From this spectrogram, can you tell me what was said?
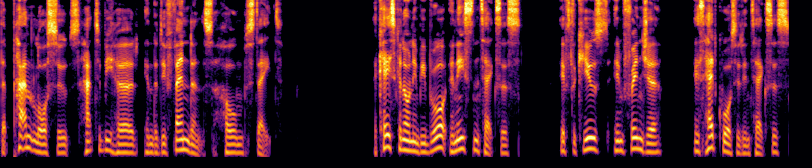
that patent lawsuits had to be heard in the defendant's home state. A case can only be brought in eastern Texas if the accused infringer is headquartered in Texas,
